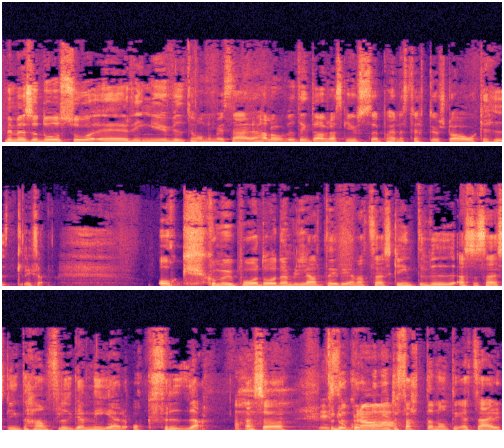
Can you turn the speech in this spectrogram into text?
Nej, men så då så eh, ringer ju vi till honom och är så här. Hallå, vi tänkte överraska Josse på hennes 30-årsdag och åka hit liksom. Och kommer vi på då den briljanta idén att så här, ska inte vi, alltså så här, ska inte han flyga ner och fria? alltså, det är för då kommer hon bra. ju inte fatta någonting. Att så här,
